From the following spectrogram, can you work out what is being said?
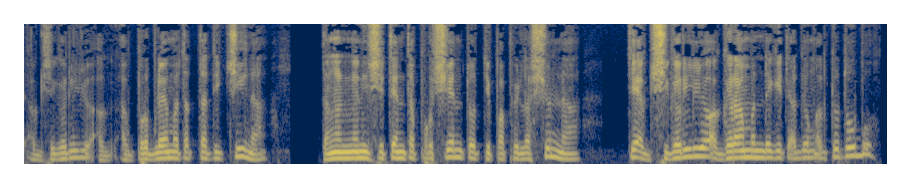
ag sigarilyo ag, ag problema tat ti China tangan nga ni 70% ti populasyon na ti ag sigarilyo agraman dagiti adong agtutubo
